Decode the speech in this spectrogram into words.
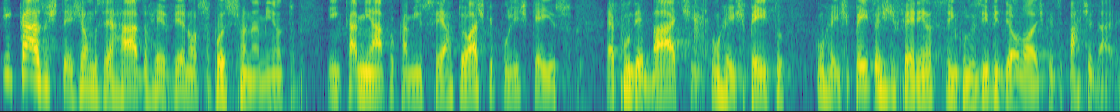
e caso estejamos errados, rever nosso posicionamento encaminhar para o caminho certo. Eu acho que política é isso. É com debate, com respeito, com respeito às diferenças, inclusive ideológicas e partidárias.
